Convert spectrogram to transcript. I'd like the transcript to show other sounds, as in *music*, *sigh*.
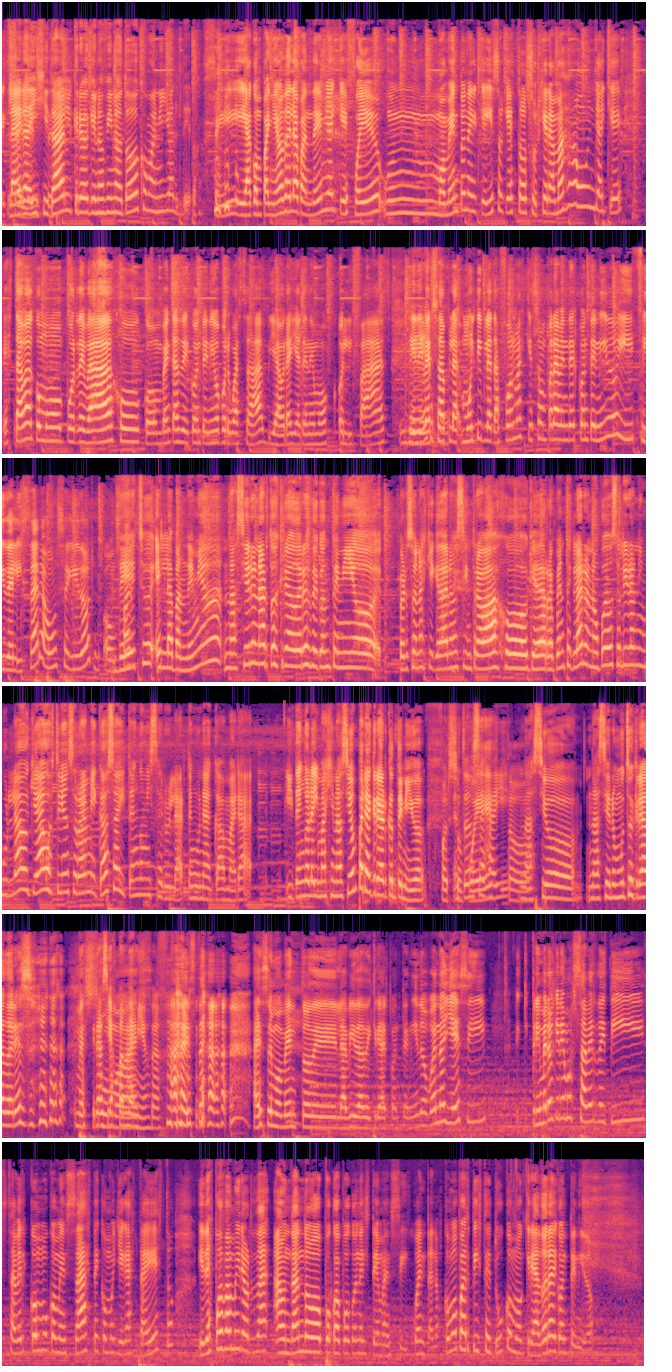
La era digital creo que nos vino a todos como anillo al dedo. Sí, y acompañados de la pandemia, que fue un momento en el que hizo que esto surgiera más aún, ya que estaba como por debajo, con ventas de contenido por WhatsApp, y ahora ya tenemos OnlyFans y diversas multiplataformas que son para vender contenido y fidelizar a un seguidor. de hecho, en la pandemia nacieron hartos creadores de contenido, personas que quedaron sin trabajo, que de repente, claro, no puedo salir a ningún lado. ¿Qué hago? Estoy encerrada en mi casa y tengo mi celular, tengo una cámara y tengo la imaginación para crear contenido. Por supuesto. Entonces ahí nació, nacieron muchos creadores. *laughs* Gracias pandemia. *laughs* A, a, ese momento de la vida de crear contenido. Bueno, Jessy, primero queremos saber de ti, saber cómo comenzaste, cómo llegaste a esto y después vamos a ir ahondando poco a poco en el tema en sí. Cuéntanos, ¿cómo partiste tú como creadora de contenido?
